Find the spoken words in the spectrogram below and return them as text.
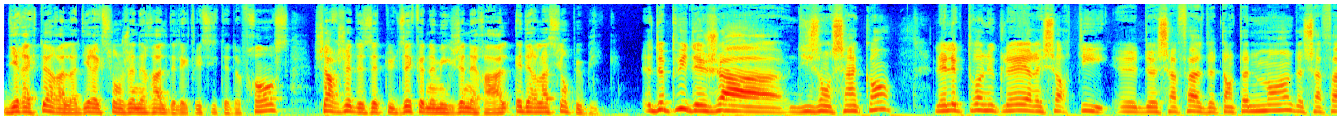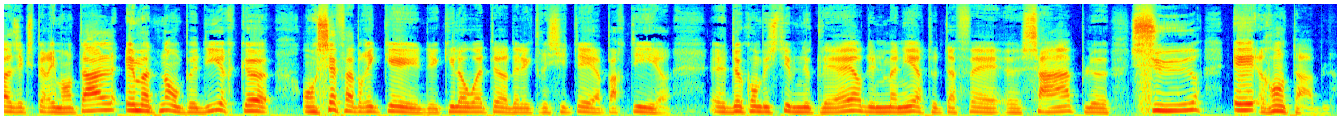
directeur à la Direction générale d'électricité de France, chargé des études économiques générales et des relations publiques. Depuis déjà, disons, cinq ans, L'électronucléaire est sorti euh, de sa phase de tâtonnement, de sa phase expérimentale, et maintenant on peut dire que on sait fabriquer des kilowattheures d'électricité à partir euh, de combustible nucléaire d'une manière tout à fait euh, simple, sûre et rentable.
